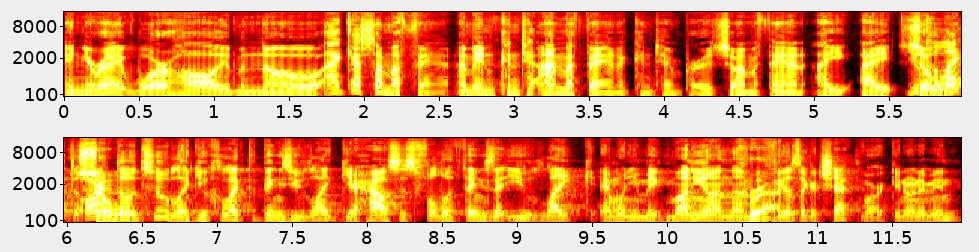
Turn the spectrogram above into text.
and you're right, Warhol. Even though I guess I'm a fan. I mean, cont- I'm a fan of contemporary, so I'm a fan. I, I you so, collect art so, though too. Like you collect the things you like. Your house is full of things that you like, and when you make money on them, Correct. it feels like a check mark. You know what I mean?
